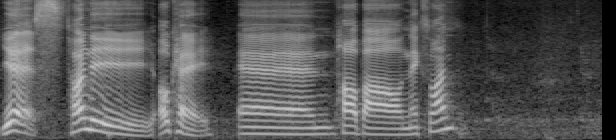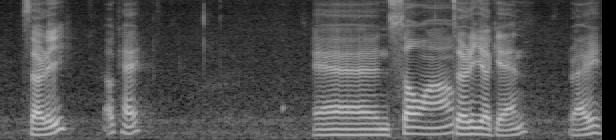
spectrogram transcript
Yes, 20. Okay. And how about next one? 30. Okay. And so on. 30 again, right?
